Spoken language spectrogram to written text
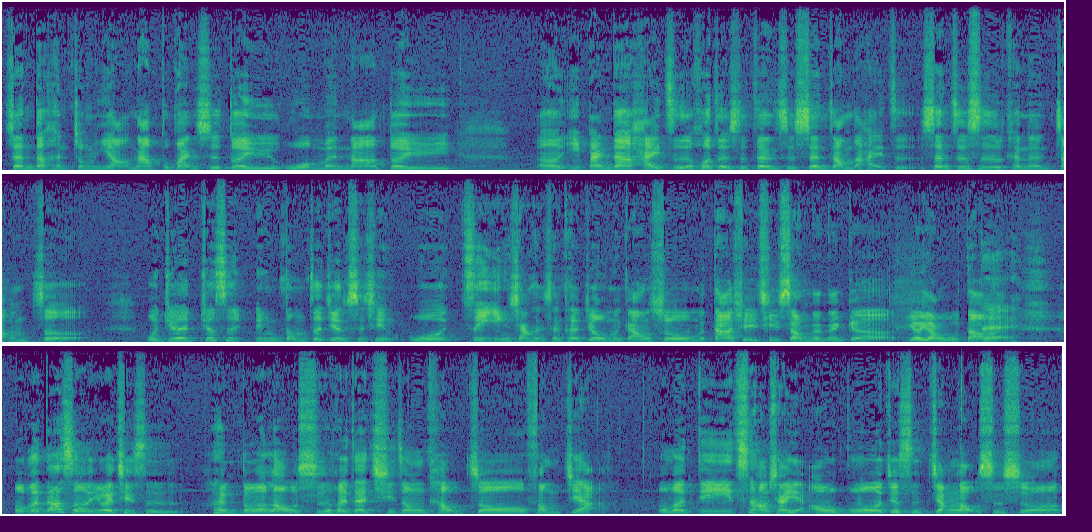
真的很重要。那不管是对于我们呐，对于呃一般的孩子，或者是真是生长的孩子，甚至是可能长者。我觉得就是运动这件事情，我自己印象很深刻。就我们刚刚说，我们大学一起上的那个有氧舞蹈，对，我们那时候因为其实很多老师会在期中考周放假，我们第一次好像也熬过，就是姜老师说：“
